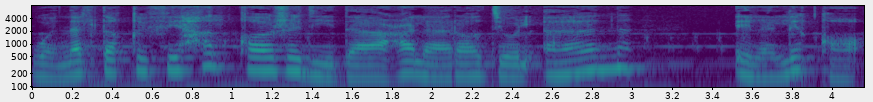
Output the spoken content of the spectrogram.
ونلتقي في حلقة جديدة على راديو الآن. إلى اللقاء.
